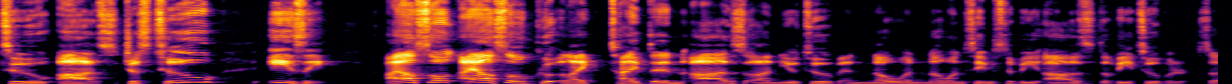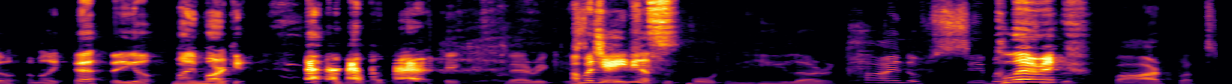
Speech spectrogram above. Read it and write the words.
to Oz, just two, easy. I also I also could, like typed in Oz on YouTube and no one no one seems to be Oz the VTuber. So I'm like, yeah, there you go, my market. Cleric, Cleric is I'm a genius. support and healer, kind of similar Cleric. to the Bard, but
